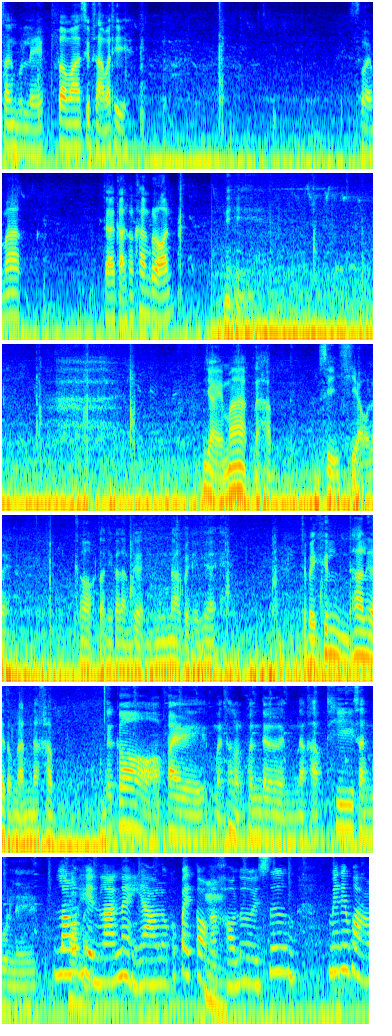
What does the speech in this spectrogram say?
ซันบุลเล็กประมาณ 13นาที สวยมาก แต่อากาศค่อนข้างร้อน นี่ ใหญ่มากนะครับ สีเขียวเลย ก็ตอนนี้กำลังเดินมุ่งหน้าไปเรื่อยๆ จะไปขึ้นท่าเรือตรงนั้นนะครับ แล้วก็ไปเหมือนถนนคนเดินนะครับ ที่ซันบุลเลกเราชอบไมเห็นร้านไหนยาวเราก็ไปต่อกับอืมเขาเลย ซึ่งไม่ได้ว้าว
